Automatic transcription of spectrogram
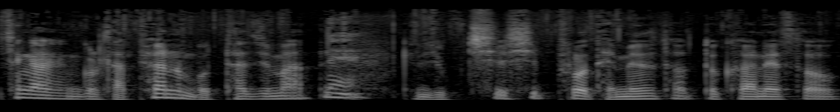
생각한 걸 다 표현은 못하지만 네. 6, 70% 되면서 또 그 안에서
